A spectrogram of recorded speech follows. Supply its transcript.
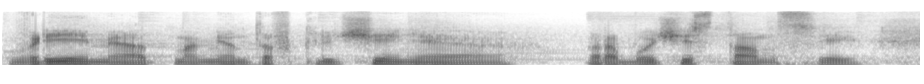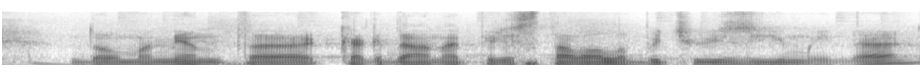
время от момента включения рабочей станции до момента, когда она переставала быть уязвимой, да,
